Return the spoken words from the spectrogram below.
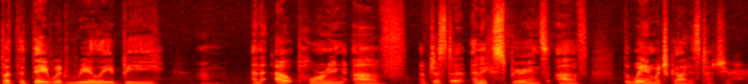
but that they would really be an outpouring of, of just a, an experience of the way in which God has touched your heart.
